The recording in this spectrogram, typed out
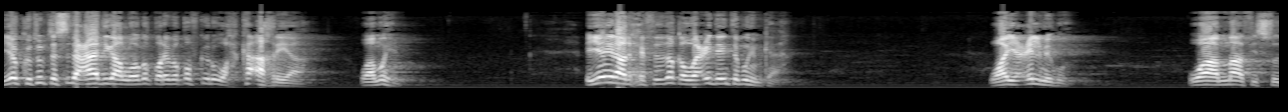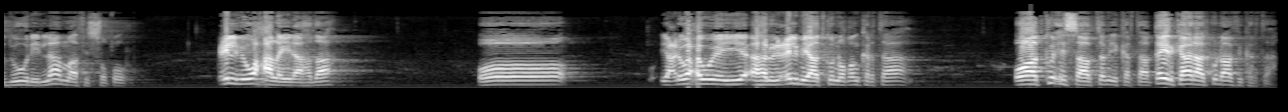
iyo kutubta sida caadigaa looga qorayba qofku inuu wax ka akhriyaa waa muhiim iyo inaad xifdido qawaacidda inta muhimka ah. Waayo cilmigu waa maa fi suduuri laa maa fi sutuur cilmi waxaa la yidhaahdaa oo yani waxa weeye ahlulcilmi aad ku noqon kartaa oo aad ku xisaabtami kartaa kayrkaana aad ku dhaafi kartaa.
